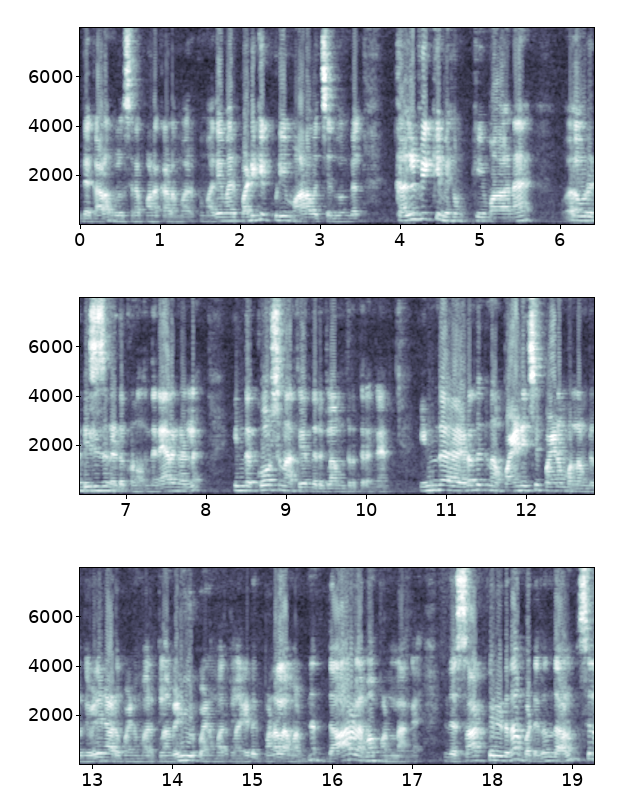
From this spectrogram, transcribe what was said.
இந்த காலம் உங்களுக்கு சிறப்பான காலமாக இருக்கும். அதே மாதிரி படிக்கக்கூடிய மாணவ செல்வங்கள் கல்விக்கு மிக முக்கியமான ஒரு டிசிஷன் எடுக்கணும். இந்த நேரங்களில் இந்த கோர்ஸ் நான் தேர்ந்தெடுக்கலாம்னு இருக்கிறேங்க. இந்த இடத்துக்கு நான் பயணித்து பயணம் பண்ணலாம்னு இருக்கேன். வெளிநாடு பயணமாக இருக்கலாம் வெளியூர் பயணமாக இருக்கலாம் எடு பண்ணலாம் அப்படின்னா தாராளமாக பண்ணலாங்க. இந்த ஷார்ட் பீரியடு தான் பட் இருந்தாலும் சில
